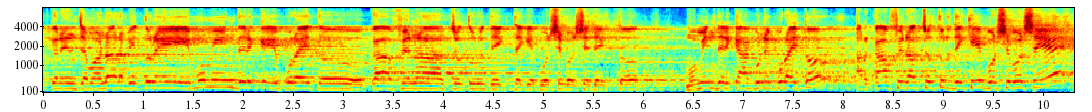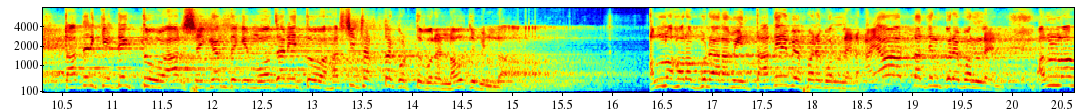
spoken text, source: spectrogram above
তৎকালীন জামানার ভিতরে মুমিনদেরকে পুরাইতো কাফেরা চতুর্দিক থেকে বসে বসে দেখতো, মুমিনদেরকে আগুনে পুরাইতো, আর কাফেরা চতুর্দিকে বসে বসে তাদেরকে দেখতো, আর সেখান থেকে মজা নিত, হাসি ঠাট্টা করতে বলেন নাউজুবিল্লাহ। আল্লাহ রাব্বুল আলামিন তাদের ব্যাপারে বললেন, আয়াত নাজিল করে বললেন, আল্লাহ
